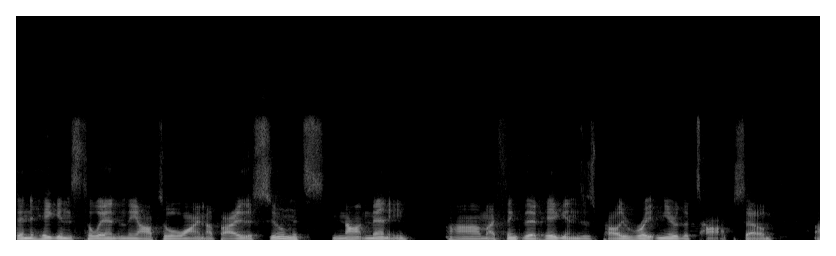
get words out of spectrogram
than Higgins to land in the optimal lineup? I assume it's not many. Um, I think that Higgins is probably right near the top. So uh,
